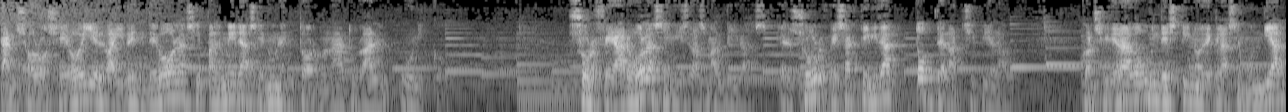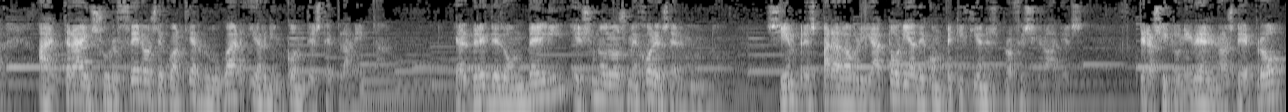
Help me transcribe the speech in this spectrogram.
Tan solo se oye el vaivén de olas y palmeras en un entorno natural único. Surfear olas en Islas Maldivas. El surf es actividad top del archipiélago. Considerado un destino de clase mundial, atrae surferos de cualquier lugar y rincón de este planeta. El break de Don Belly es uno de los mejores del mundo. Siempre es parada obligatoria de competiciones profesionales. Pero si tu nivel no es de pro,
